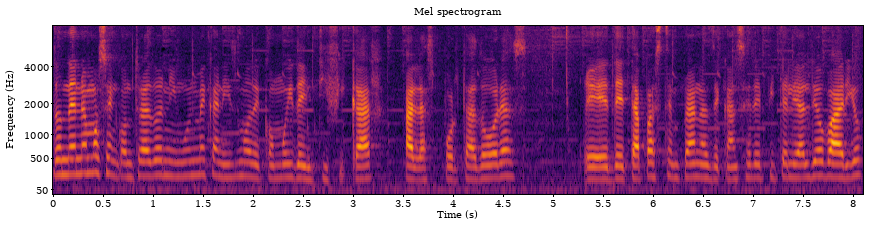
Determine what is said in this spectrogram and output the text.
donde no hemos encontrado ningún mecanismo de cómo identificar a las portadoras eh, de etapas tempranas de cáncer epitelial de ovario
